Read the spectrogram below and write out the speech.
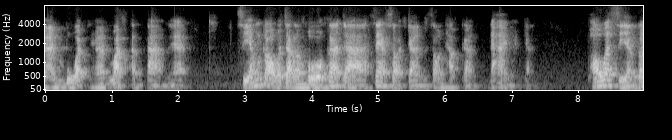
งานบวชงานวัดต่างๆนะฮะเสียงมันก็ออกมาจากลำโพงก็อาจจะแทรกสอดกันซ้อนทับกันได้เหมือนกัน เพราะว่าเสียงก็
